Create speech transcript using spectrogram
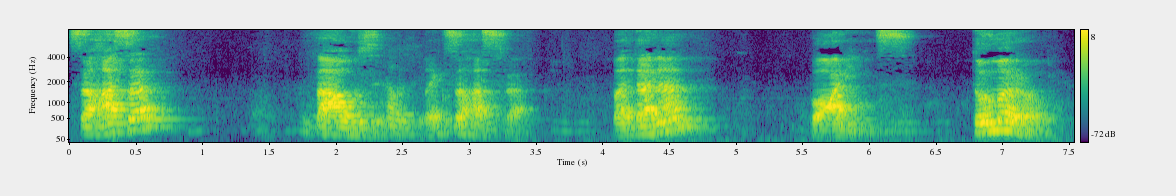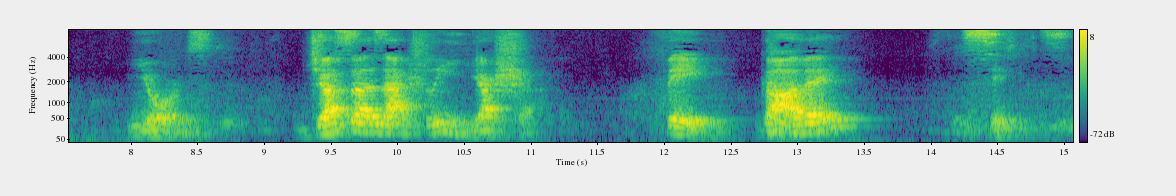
Sahasa, thousand, Thousand. like Sahasra. Badana, bodies. Tumaro, yours. Jasa is actually Yasha, fame. Gave, sings.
